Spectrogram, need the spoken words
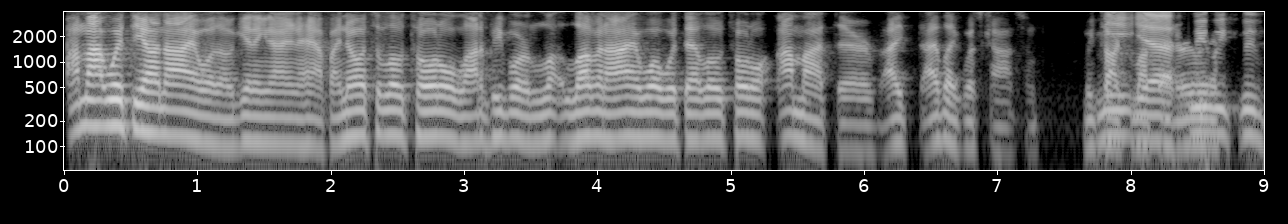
I'm not with you on Iowa though, getting nine and a half. I know it's a low total. A lot of people are lo- loving Iowa with that low total. I'm not there. I, I like Wisconsin. We talked about yeah, that earlier. We, we, we,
